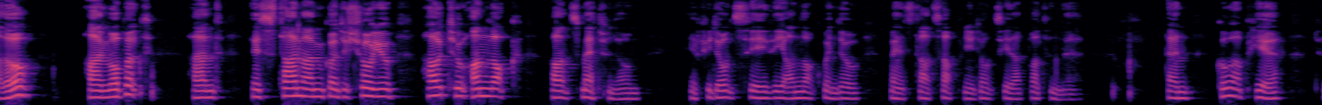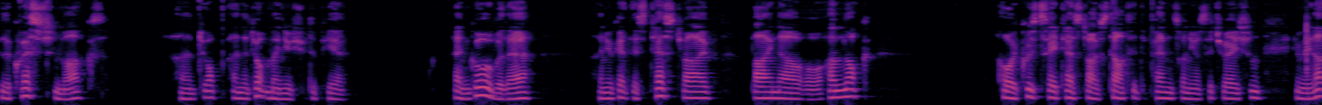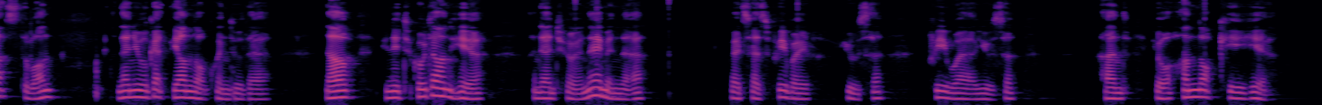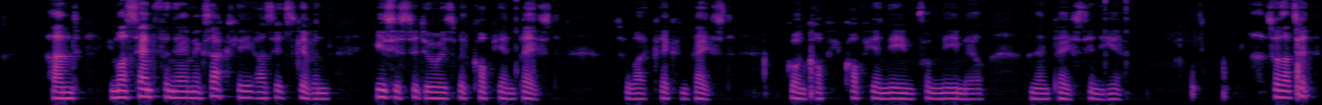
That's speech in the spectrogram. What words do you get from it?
Hello, I'm Robert, and this time I'm going to show you how to unlock Bounce Metronome if you don't see the unlock window when it starts up and you don't see that button there. Then go up here to the question marks and drop and the drop menu should appear. Then go over there and you get this test drive, buy now or unlock. Or it could say test drive started, depends on your situation. Anyway, that's the one. And then you will get the unlock window there. Now you need to go down here and enter your name in there where it says freeware user, freeware user, and your unlock key here. And you must enter the name exactly as it's given. Easiest to do is with copy and paste. So right click and paste. Go and copy, copy a name from the email and then paste in here. So that's it.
